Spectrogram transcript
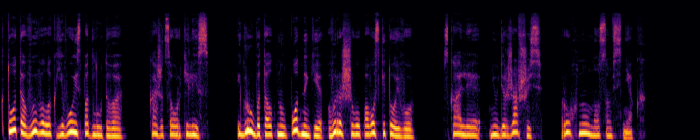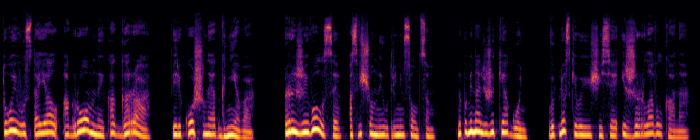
Кто-то выволок его из-под лутого, кажется, оркелис, и грубо толкнул под ноги выросшего у повозки Тойву. Скали, не удержавшись, рухнул носом в снег. Тойву стоял огромный, как гора, перекошенный от гнева. Рыжие волосы, освещенные утренним солнцем, напоминали жидкий огонь, выплескивающийся из жерла вулкана.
